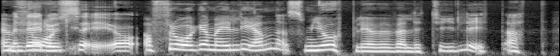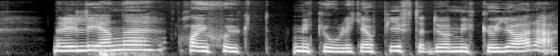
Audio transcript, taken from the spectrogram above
en Men det fråga, du säger, ja, fråga med Helene som jag upplever väldigt tydligt att när Helene har ju sjukt mycket olika uppgifter, du har mycket att göra,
